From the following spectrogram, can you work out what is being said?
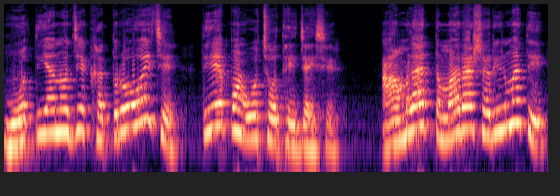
મોતિયાનો જે ખતરો હોય છે, તે પણ ઓછો થઈ જાય છે. આમળા તમારા શરીરમાંથી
